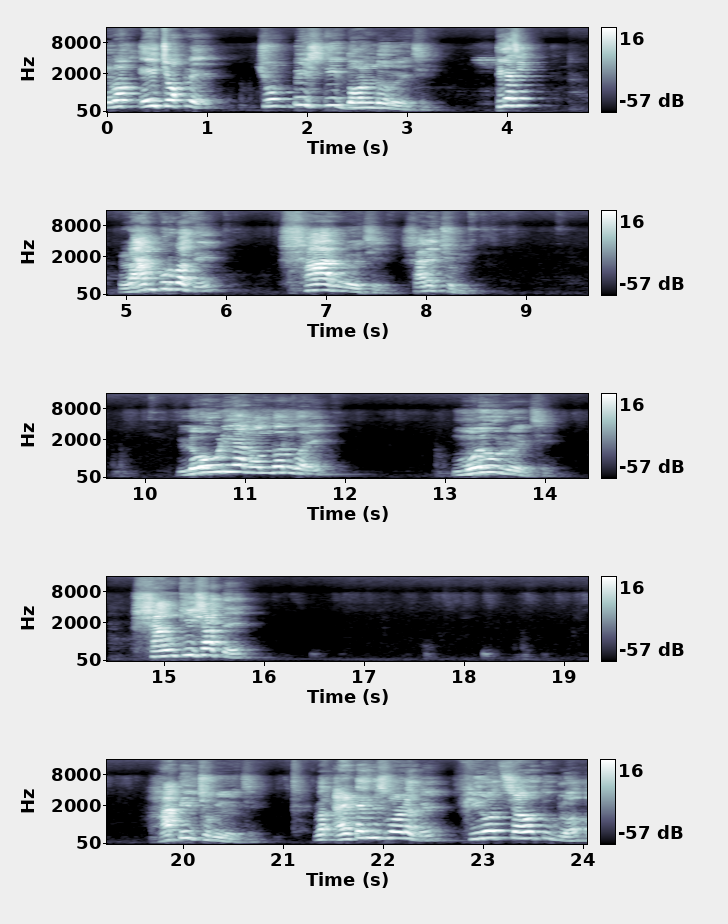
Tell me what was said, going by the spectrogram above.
এবং এই চক্রে চব্বিশটি দণ্ড রয়েছে। ঠিক আছে? রামপুরবাতে ষাঁড় রয়েছে ষাঁড়ের ছবি। লৌড়িয়া নন্দনগড়ে ময়ূর রয়েছে। সাংকি সাথে হাতির ছবি রয়েছে। এবার আরেকটা জিনিস মনে রাখবে, ফিরোজ শাহ তুগলক,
